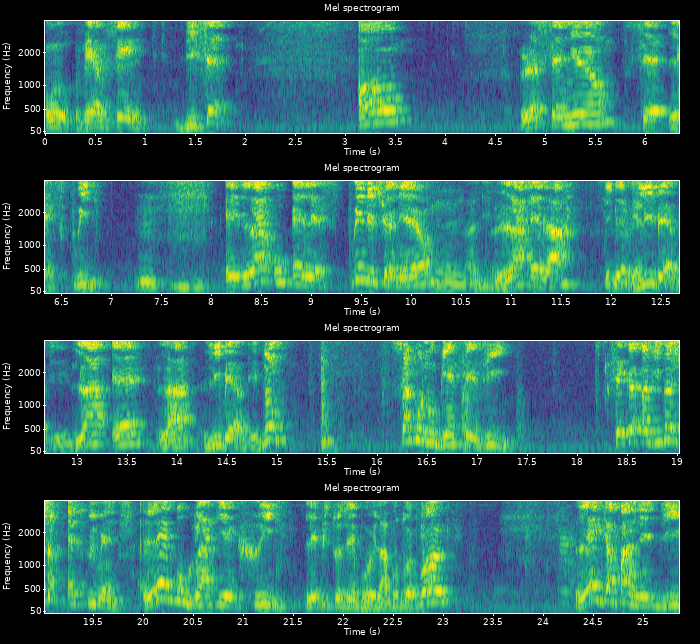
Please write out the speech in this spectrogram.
au verset 17. Oh, le Seigneur, c'est l'Esprit. Et là où est l'Esprit du Seigneur, là est la liberté. Là est la liberté. Donc, ça pour nous bien saisir, c'est qu'en disant chaque être humain, les boucles là qui écrit l'Épître aux Hébreux et l'apôtre Paul, Len kapan le di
